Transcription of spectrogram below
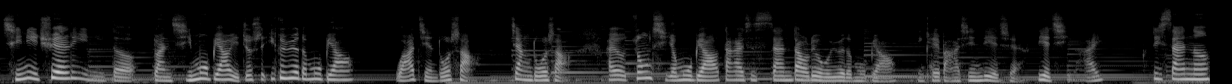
请你确立你的短期目标，也就是一个月的目标，我要减多少，降多少。还有中期的目标，大概是三到六个月的目标，你可以把它先列起来，列起来。第三呢，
